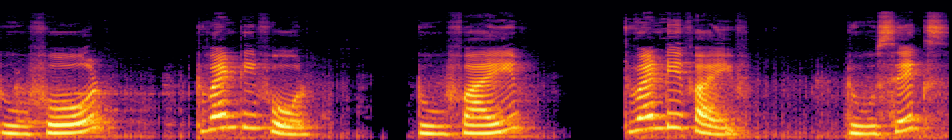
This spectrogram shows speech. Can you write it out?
24 24 25 25 26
